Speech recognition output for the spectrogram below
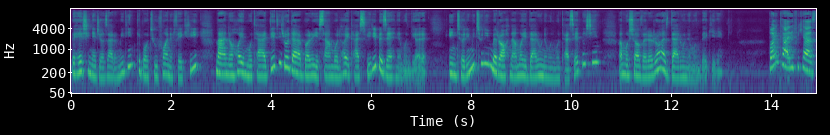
بهش این اجازه رو میدیم که با طوفان فکری معناهای متعددی رو درباره سمبل های تصویری به ذهنمون بیاره. اینطوری می‌تونیم به راهنمای درونمون متصل بشیم و مشاوره را از درونمون بگیریم. با این تعریفی که از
